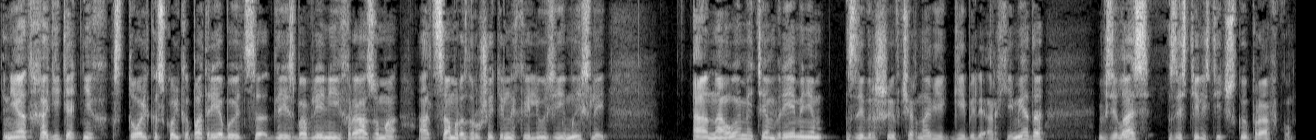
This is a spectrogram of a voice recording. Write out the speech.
не отходить от них столько, сколько потребуется для избавления их разума от саморазрушительных иллюзий и мыслей, а Наоми тем временем, завершив черновик гибели Архимеда, взялась за стилистическую правку.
